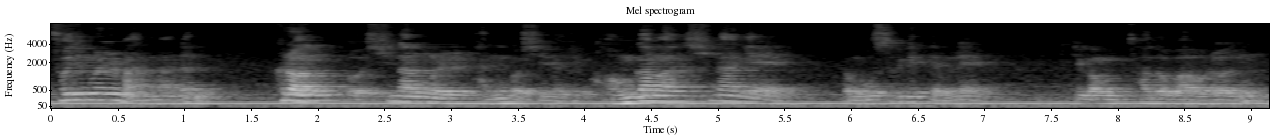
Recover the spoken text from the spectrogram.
주님을 만나는 그런 또 신앙을 갖는 것이 아주 건강한 신앙의 또 모습이기 때문에 지금 사도 바울은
